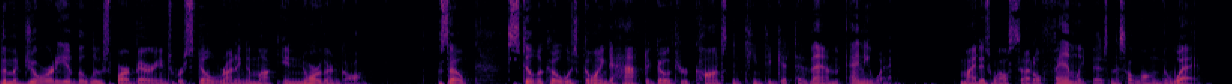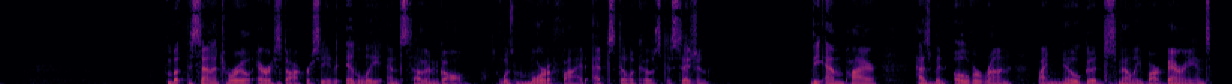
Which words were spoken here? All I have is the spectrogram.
The majority of the loose barbarians were still running amok in northern Gaul, so Stilicho was going to have to go through Constantine to get to them anyway. Might as well settle family business along the way. But the senatorial aristocracy of Italy and southern Gaul was mortified at Stilicho's decision. The empire has been overrun by no-good smelly barbarians,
